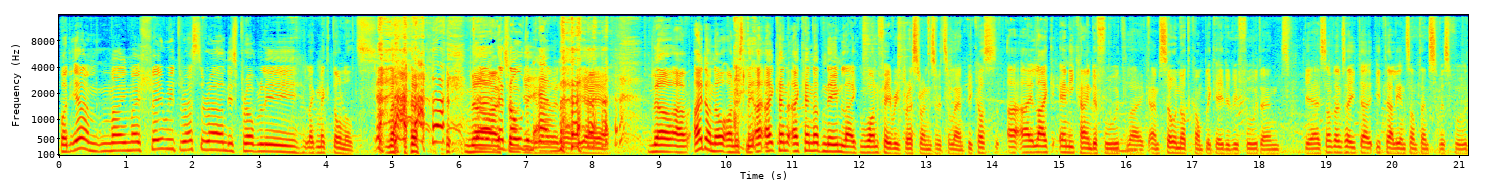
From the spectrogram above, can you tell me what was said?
But yeah, my, my favorite restaurant is probably like McDonald's. no, the, the golden oh, M. No, no, yeah, yeah. No, um, I don't know honestly. I, I, can I cannot name like one favorite restaurant in Switzerland because I, I, like any kind of food. Like I'm so not complicated with food, and yeah, sometimes I eat uh, Italian, sometimes Swiss food,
